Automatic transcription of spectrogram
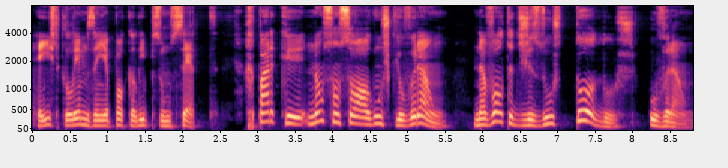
É isto que lemos em Apocalipse 1,7. Repare que não são só alguns que o verão. Na volta de Jesus, todos o verão.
